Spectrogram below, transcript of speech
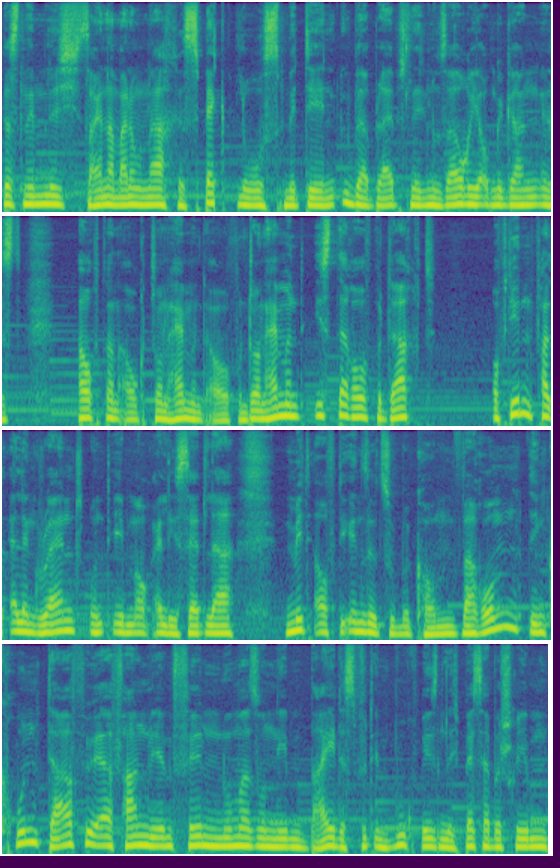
das nämlich seiner Meinung nach respektlos mit den Überbleibseln der Dinosaurier umgegangen ist, taucht dann auch John Hammond auf. Und John Hammond ist darauf bedacht, auf jeden Fall Alan Grant und eben auch Ellie Sattler mit auf die Insel zu bekommen. Warum? Den Grund dafür erfahren wir im Film nur mal so nebenbei. Das wird im Buch wesentlich besser beschrieben.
